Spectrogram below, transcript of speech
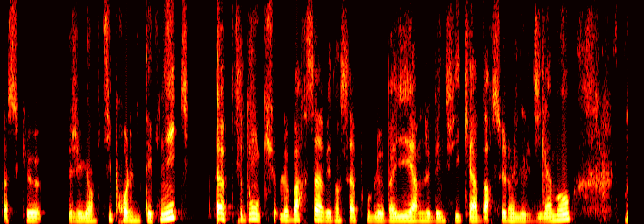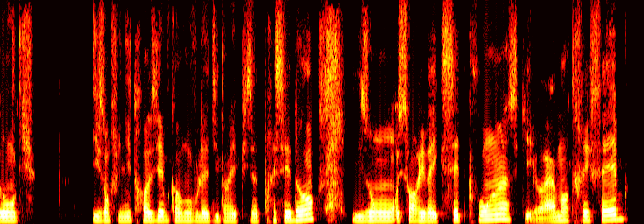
parce que j'ai eu un petit problème technique. Hop, donc le Barça avait dans sa poule le Bayern, le Benfica, Barcelone et le Dynamo. Donc ils ont fini troisième comme on vous l'a dit dans l'épisode précédent. Ils ont ils sont arrivés avec 7 points, ce qui est vraiment très faible.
